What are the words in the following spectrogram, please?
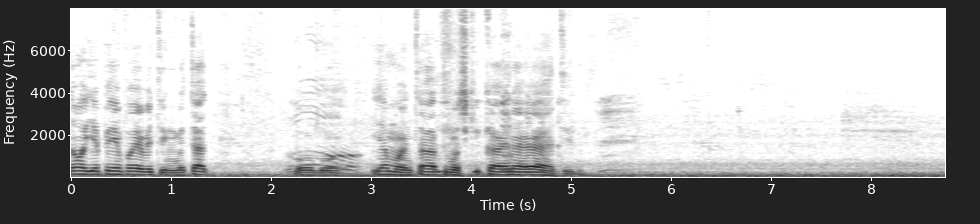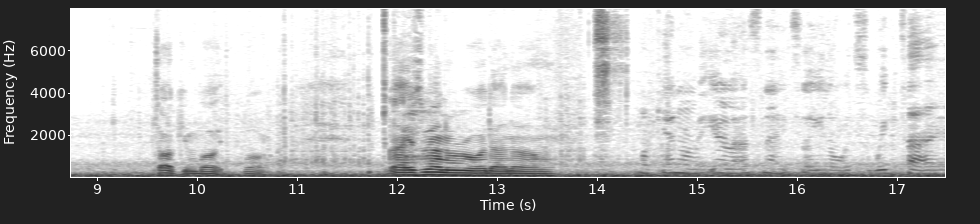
No, you're paying for everything. Me tat Bo, bo. Ooh. Yeah man, talk too much. Kick her in her right Talking about but guys we're on the road and um I came on my ear last night, so you know it's wig time.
